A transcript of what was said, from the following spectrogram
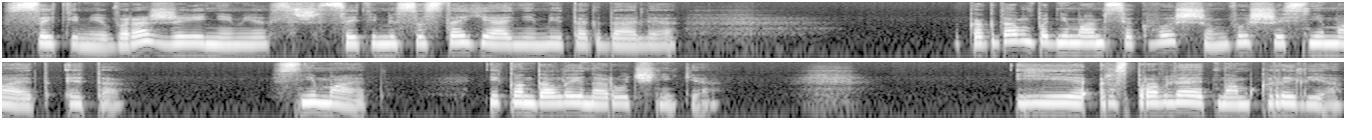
с этими выражениями, с этими состояниями и так далее? Когда мы поднимаемся к высшим, высший снимает это, снимает и кандалы, и наручники – и расправляет нам крылья.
